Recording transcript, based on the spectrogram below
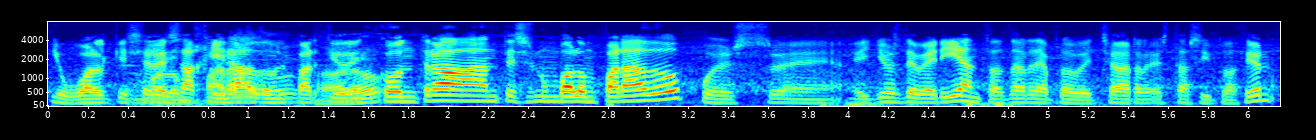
Igual que se les ha girado parado, el partido claro. en contra antes en un balón parado, pues eh, ellos deberían tratar de aprovechar estas situaciones.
